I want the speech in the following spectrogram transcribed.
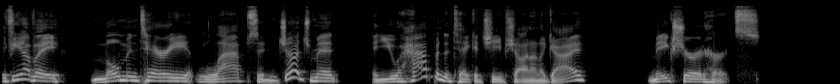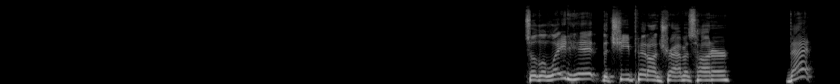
if you have a momentary lapse in judgment and you happen to take a cheap shot on a guy, make sure it hurts. So the late hit, the cheap hit on Travis Hunter, that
